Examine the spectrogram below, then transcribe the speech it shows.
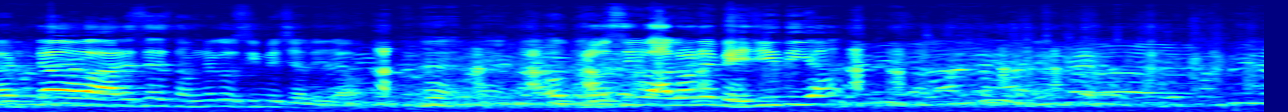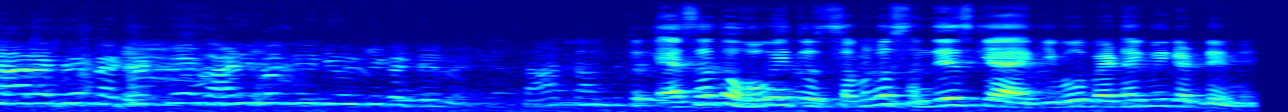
गड्ढा और आरएसएस हमने को उसी में चले जाओ। और घोसी वालों ने भेजी दिया मुख्यमंत्री जा रहे थे बैठक में गाड़ी फंस गई थी उनकी गड्ढे में। तो ऐसा तो हो गई तो समझ लो संदेश क्या है कि वो बैठक भी गड्ढे में।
